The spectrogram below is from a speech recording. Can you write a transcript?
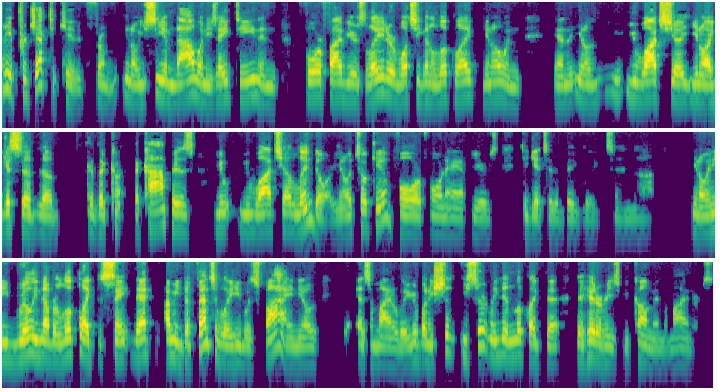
do you project a kid from you know you see him now when he's 18 and four or five years later what's he going to look like you know and and you know you watch uh, you know i guess the, the the the comp is you you watch uh, lindor you know it took him four four and a half years to get to the big leagues and uh, you know and he really never looked like the same that i mean defensively he was fine you know as a minor leaguer but he should he certainly didn't look like the the hitter he's become in the minors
